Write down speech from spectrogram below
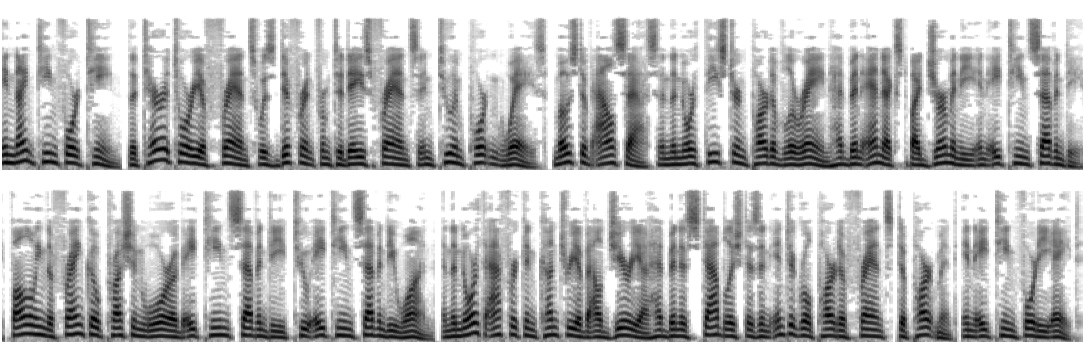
In 1914, the territory of France was different from today's France in two important ways. Most of Alsace and the northeastern part of Lorraine had been annexed by Germany in 1870, following the Franco-Prussian War of 1870 to 1871, and the North African country of Algeria had been established as an integral part of France department in 1848.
